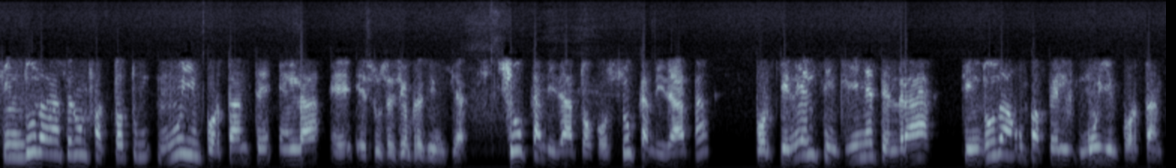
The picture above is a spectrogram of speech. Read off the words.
sin duda va a ser un factor muy importante en la eh, eh, sucesión presidencial. Su candidato o su candidata, por quien él se incline, tendrá sin duda un papel muy importante.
